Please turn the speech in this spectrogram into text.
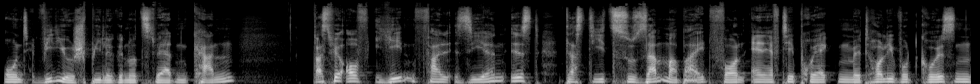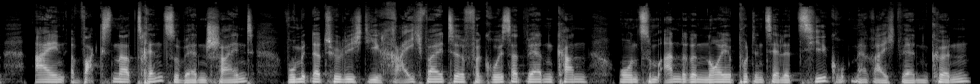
und Videospiele genutzt werden kann. Was wir auf jeden Fall sehen, ist, dass die Zusammenarbeit von NFT-Projekten mit Hollywood-Größen ein wachsender Trend zu werden scheint, womit natürlich die Reichweite vergrößert werden kann und zum anderen neue potenzielle Zielgruppen erreicht werden können.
